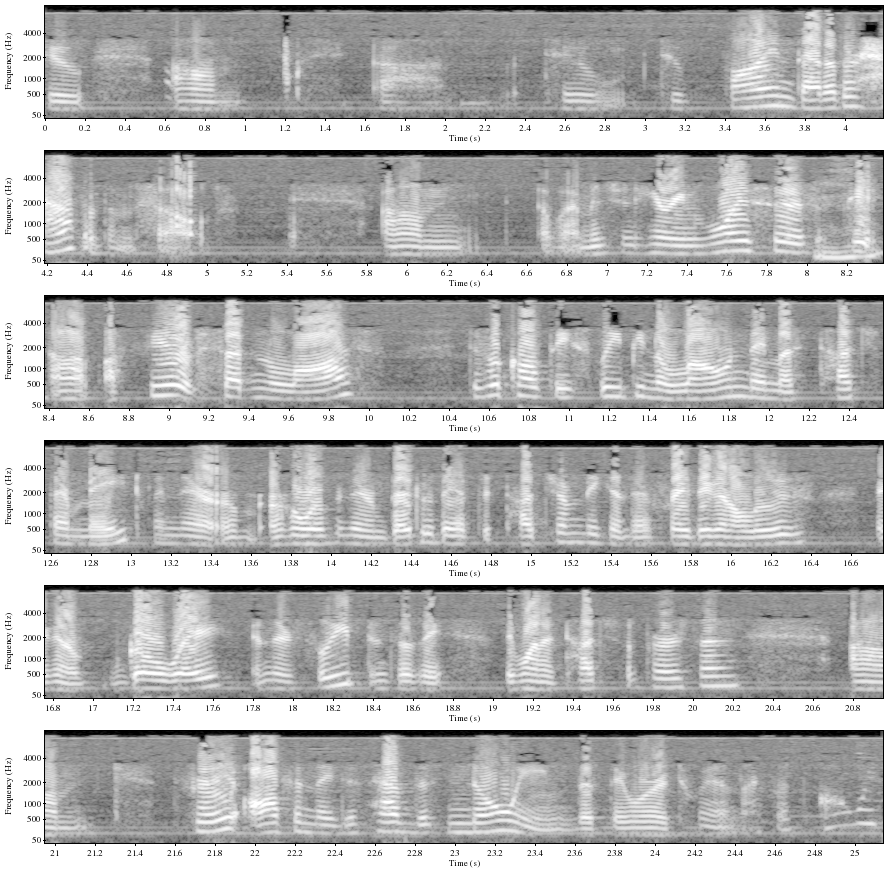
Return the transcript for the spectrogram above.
to um, uh, to to find that other half of themselves. Um, I mentioned hearing voices, a fe- uh, a fear of sudden loss, difficulty sleeping alone. They must touch their mate when they're or, or whoever they're in bed with. They have to touch them because they're afraid they're going to lose. They're going to go away in their sleep, and so they they want to touch the person. Um, very often they just have this knowing that they were a twin. I've always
